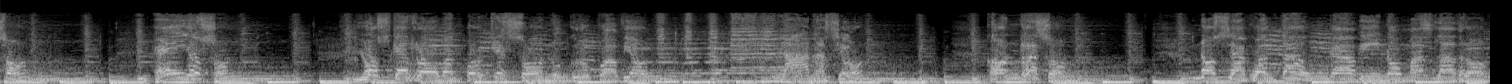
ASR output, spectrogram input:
Razón. Ellos son los que roban porque son un grupo avión. La nación, con razón, no se aguanta un gabino más ladrón.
